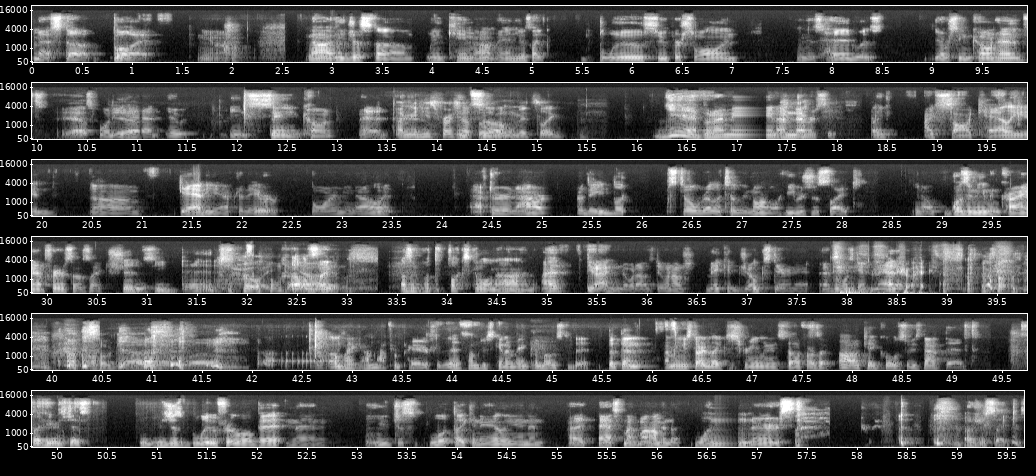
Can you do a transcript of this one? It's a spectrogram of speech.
messed up. But you know, nah, he just um when he came out, man, he was like blue, super swollen, and his head was. You ever seen cone heads? Yep. That's what he Yeah. had. It was insane cone head. I mean, he's fresh And out the womb. It's like, Yeah, but I mean, I've never seen like I saw Callie and um, Gabby after they were born, you know, and after an hour, they looked still relatively normal. He was just like, you know, wasn't even crying at first. I was like, shit, is he dead? oh I was like, I was like, what the fuck's going on? I dude, I didn't know what I was doing. I was making jokes during it. Everyone's getting mad at me. Christ. oh god. Uh, I'm like, I'm not prepared for this. I'm just gonna make the most of it. But then, I mean, he started like screaming and stuff. I was like, oh, okay, cool. So he's not dead, but he was just, he was just blue for a little bit, and then he just looked like an alien. And I asked my mom and the one nurse. I was just like, I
